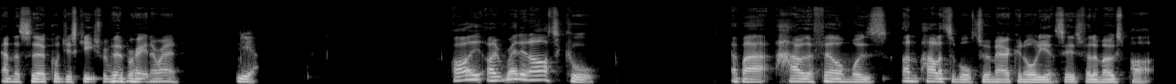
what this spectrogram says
and the circle just keeps reverberating around. Yeah. I I read an article about how the film was unpalatable to American audiences for the most part,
